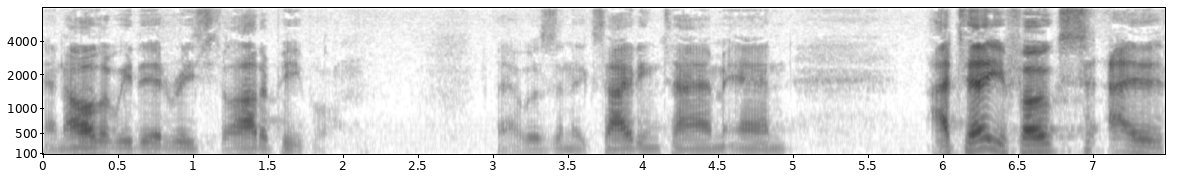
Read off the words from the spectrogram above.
and all that we did reached a lot of people. That was an exciting time. And I tell you, folks, I,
